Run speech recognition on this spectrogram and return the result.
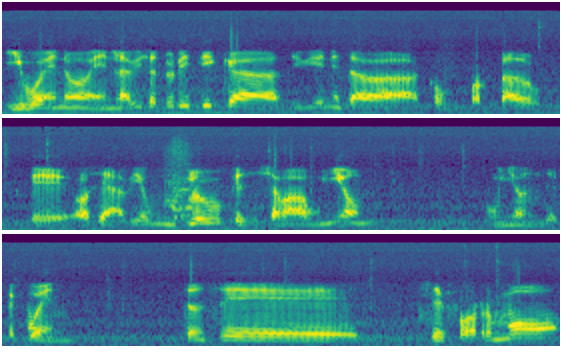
y bueno, en la villa turística, si bien estaba comportado, eh, o sea, había un club que se llamaba Unión, Unión de Pecuen, entonces se formó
